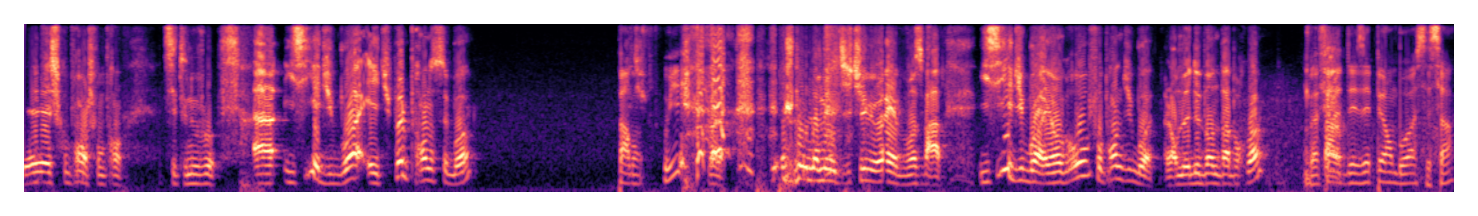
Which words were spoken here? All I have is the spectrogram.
Euh, je comprends, je comprends. C'est tout nouveau. Euh, ici, il y a du bois et tu peux le prendre ce bois. Pardon. Oui non mais tu, tu- ouais, bon c'est pas grave. Ici, il y a du bois et en gros, faut prendre du bois. Alors me demande pas pourquoi. On va faire des épées en bois, c'est ça?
